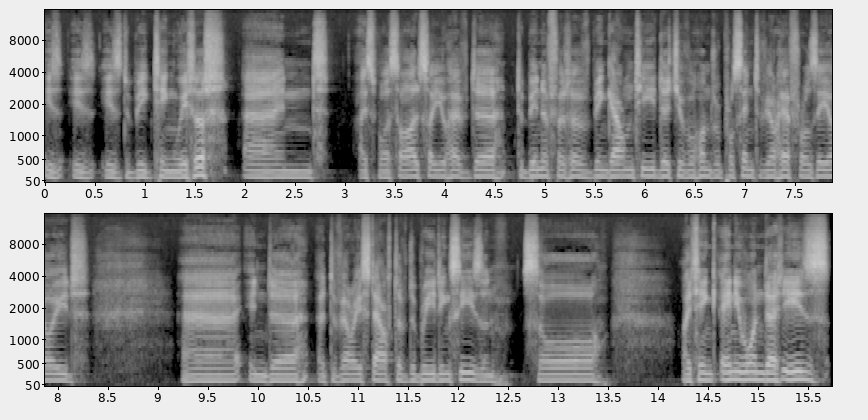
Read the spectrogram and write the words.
is is is the big thing with it, and I suppose also you have the the benefit of being guaranteed that you have hundred percent of your heifers AI'd uh, in the at the very start of the breeding season. So I think anyone that is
